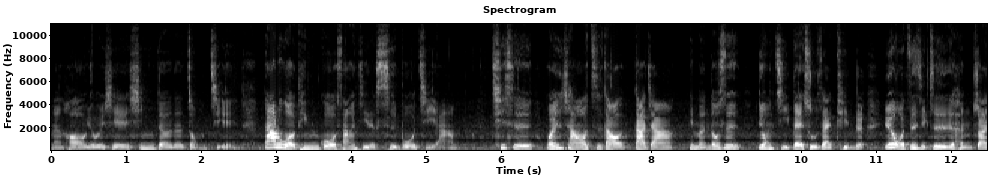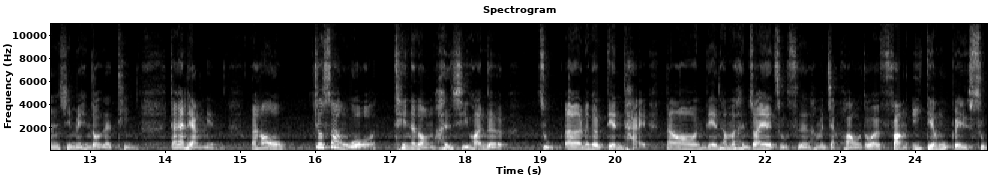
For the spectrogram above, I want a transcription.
然后有一些心得的总结。大家如果有听过上一集的试播集啊，其实我很想要知道大家你们都是用几倍速在听的，因为我自己是很专心，每天都有在听，大概两年。然后就算我听那种很喜欢的主呃那个电台，然后连他们很专业主持人他们讲话，我都会放一点五倍速。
